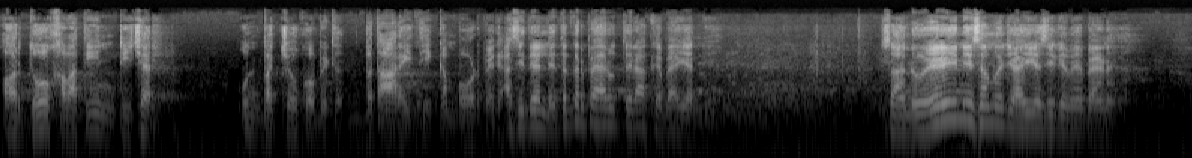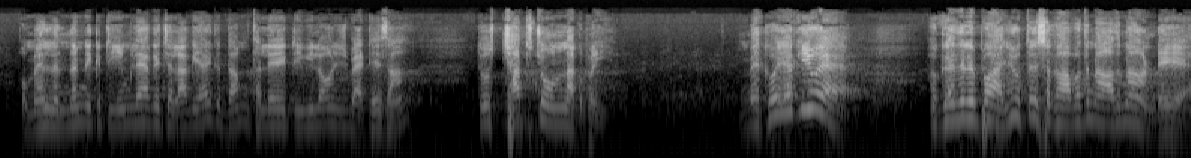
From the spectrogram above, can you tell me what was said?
और दो खातन टीचर उन बच्चों को बता रही थी कम्बोर्ड पे असि दे ले पैर उत्ते रख बह जाने सानू ही नहीं समझ आई असि कि बहना ਉਹ ਮੈਂ ਲੰਡਨ ਇੱਕ ਟੀਮ ਲੈ ਕੇ ਚਲਾ ਗਿਆ ਇੱਕਦਮ ਥੱਲੇ ਟੀਵੀ ਲੌਂਜ ਬੈਠੇ ਸਾਂ ਤੇ ਉਸ ਛੱਤ ਚੋਣ ਲੱਗ ਪਈ ਮੈਂ ਕਿਹਾ ਇਹ ਕੀ ਹੋਇਆ ਉਹ ਕਹਿੰਦੇ ਨੇ ਭਾਜੀ ਉੱਤੇ ਸਖਾਵਤ ਨਾਦ ਨਹਾਣ ਡੇ ਆ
